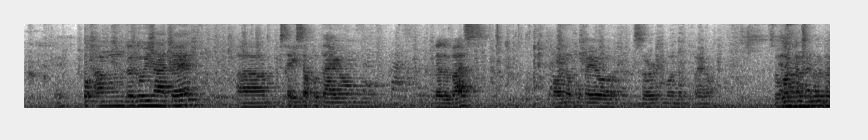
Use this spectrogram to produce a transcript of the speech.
Okay. So, ang gagawin natin, uh, isa-isa po tayong lalabas. Mauna po kayo, sir, mauna po kayo. So, wag Ano na?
